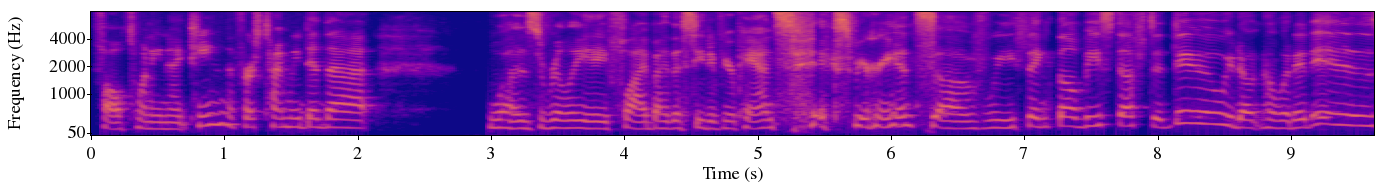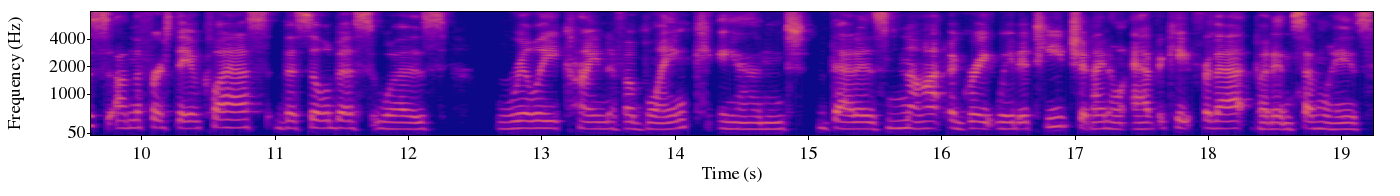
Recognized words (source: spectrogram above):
fall 2019, the first time we did that, was really a fly by the seat of your pants experience of we think there'll be stuff to do we don't know what it is on the first day of class the syllabus was really kind of a blank. And that is not a great way to teach. And I don't advocate for that. But in some ways,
